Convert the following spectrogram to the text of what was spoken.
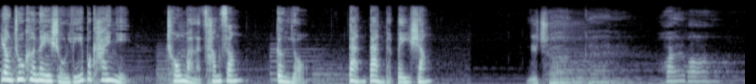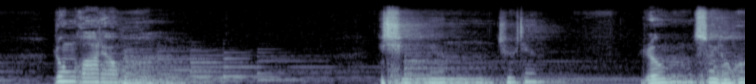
让朱克那一首离不开你，充满了沧桑，更有淡淡的悲伤。你张开怀抱，融化了我；你轻念之间，揉碎了我；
